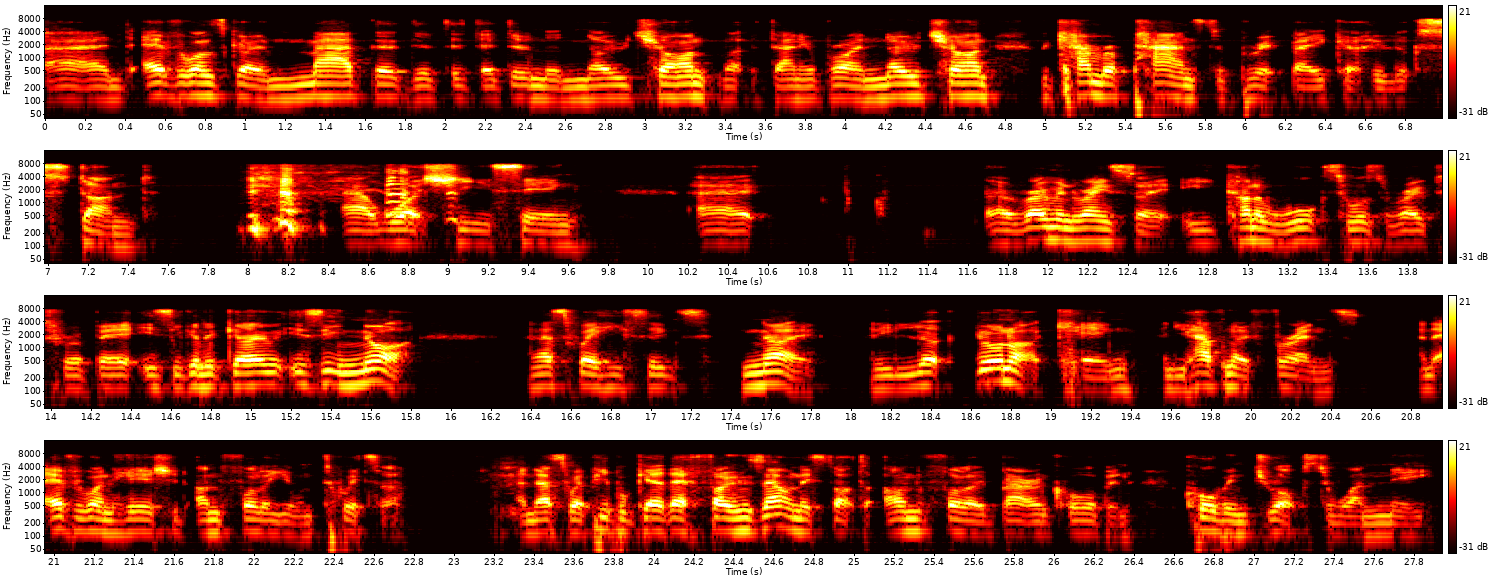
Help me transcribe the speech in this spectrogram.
And everyone's going mad. They're, they're, they're doing the no chant, like the Daniel Bryan no chant. The camera pans to Britt Baker, who looks stunned at what she's seeing. Uh, uh, Roman Reigns, so he kind of walks towards the ropes for a bit. Is he going to go? Is he not? And that's where he sings, No. And he look, you're not a king and you have no friends. And everyone here should unfollow you on Twitter. And that's where people get their phones out and they start to unfollow Baron Corbin. Corbin drops to one knee.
